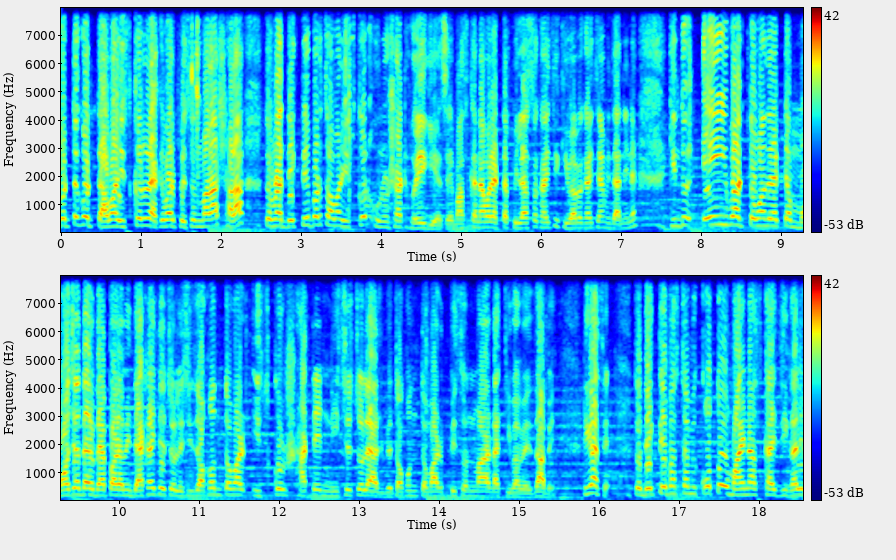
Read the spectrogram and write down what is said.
করতে করতে আমার স্কোরের একেবারে পেছন মারা সারা। তোমরা দেখতেই পারছ আমার স্কোর উনষাট হয়ে গিয়েছে। মাঝখানে আবার একটা প্লাসও খাইছি, কীভাবে খাইছি আমি জানি না। কিন্তু এইবার তোমাদের একটা মজাদার ব্যাপার আমি দেখাইতে চলেছি। যখন তোমার স্কোর ষাটের নিচে চলে আসবে, তখন তোমার পিছন মারাটা কীভাবে যাবে? ঠিক আছে? তো দেখতে পাচ্ছ আমি কত মাইনাস খাইছি, খালি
